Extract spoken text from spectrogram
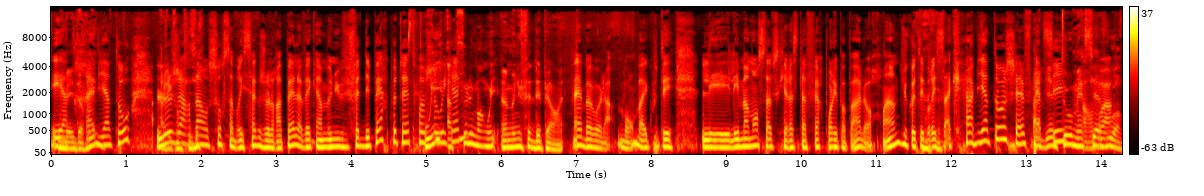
et à Mais très rien. bientôt. Le Avec jardin plaisir. aux sources à Brissac, je le rappelle, avec un menu fête des pères peut-être ce Oui, week-end? absolument, oui. Un menu fête des pères, ouais. Eh ben voilà. Bon bah écoutez, les, les mamans savent ce qu'il reste à faire pour les papas alors, hein, du côté de Brissac. à bientôt chef. À Merci. bientôt, Au merci à vous, au revoir.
